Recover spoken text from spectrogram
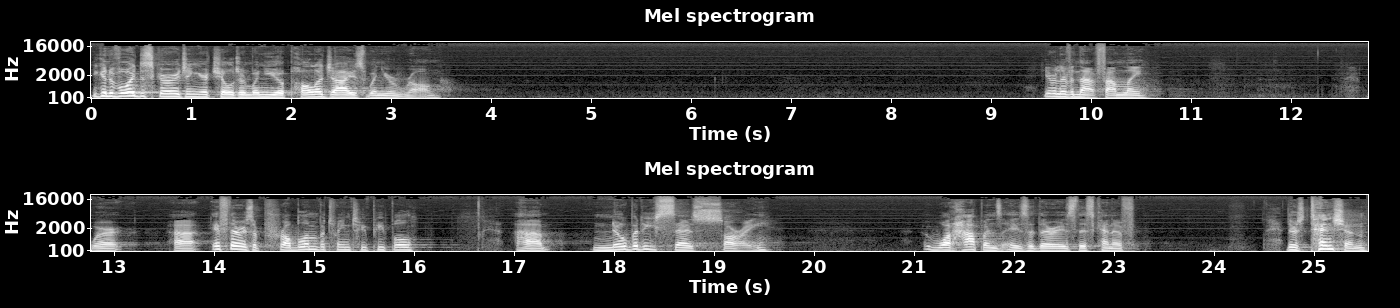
You can avoid discouraging your children when you apologize when you're wrong. You ever live in that family where uh, if there is a problem between two people, uh, nobody says sorry. What happens is that there is this kind of there's tension,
